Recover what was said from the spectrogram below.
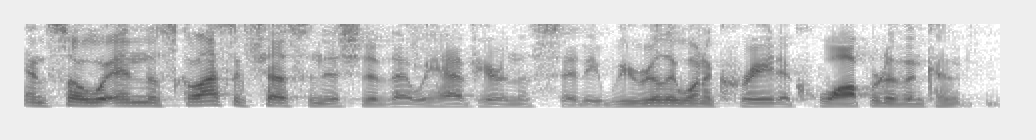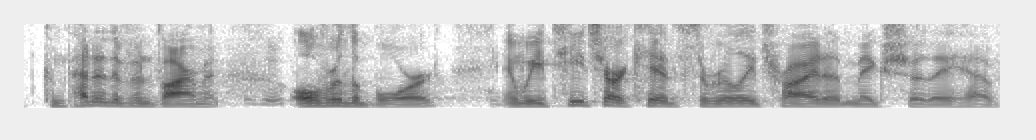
And so, in the Scholastic Chess Initiative that we have here in the city, we really want to create a cooperative and com competitive environment mm -hmm. over the board. And we teach our kids to really try to make sure they have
